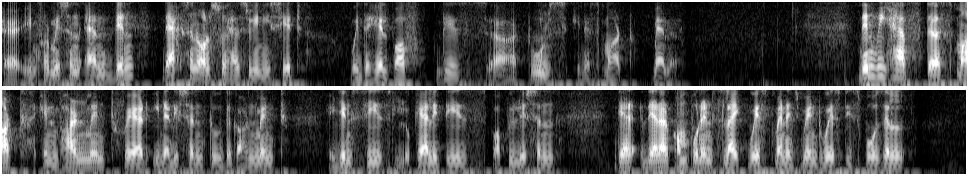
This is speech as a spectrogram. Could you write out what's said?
uh, information and then the action also has to initiate with the help of these uh, tools in a smart manner. Then we have the smart environment where in addition to the government agencies, localities, population there there are components like waste management waste disposal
